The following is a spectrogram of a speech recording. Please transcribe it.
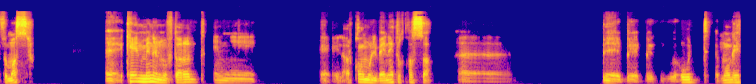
في مصر. كان من المفترض ان الأرقام والبيانات الخاصة آه، بجهود مواجهة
